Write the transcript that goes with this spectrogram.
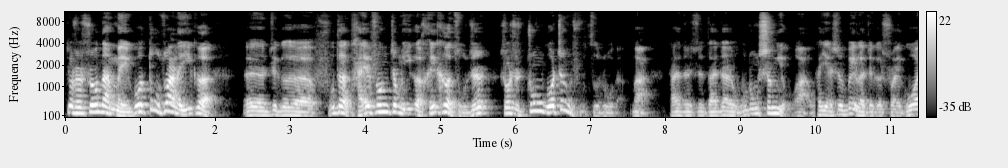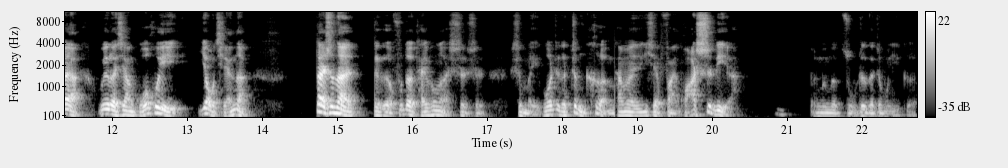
就是说呢，美国杜撰了一个呃，这个福特台风这么一个黑客组织，说是中国政府资助的啊，他这是在这无中生有啊，他也是为了这个甩锅呀，为了向国会要钱呢。但是呢，这个福特台风啊，是是是美国这个政客他们一些反华势力啊等等的组织的这么一个。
